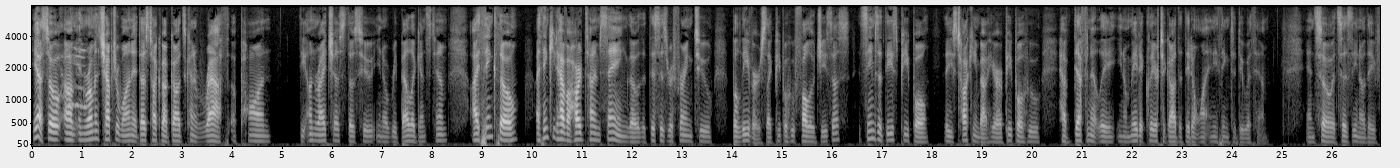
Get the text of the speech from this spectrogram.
Yeah, so um, in Romans chapter one, it does talk about God's kind of wrath upon the unrighteous, those who you know rebel against Him. I think though, I think you'd have a hard time saying though that this is referring to believers, like people who follow Jesus. It seems that these people that he's talking about here are people who have definitely, you know, made it clear to God that they don't want anything to do with him. And so it says, you know, they've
